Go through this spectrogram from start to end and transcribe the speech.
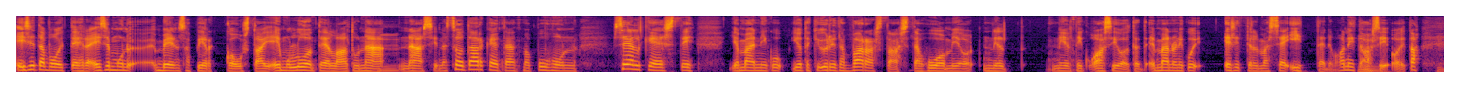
ei sitä voi tehdä, ei se mun bensapirkkous tai ei mun luonteenlaatu näe, mm. näe siinä. Se on tärkeintä, että mä puhun selkeästi ja mä en niin kuin jotenkin yritä varastaa sitä huomioon niiltä niiltä niinku asioilta. Et mä en ole niinku esittelemässä itteni, vaan niitä mm. asioita. Mm.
